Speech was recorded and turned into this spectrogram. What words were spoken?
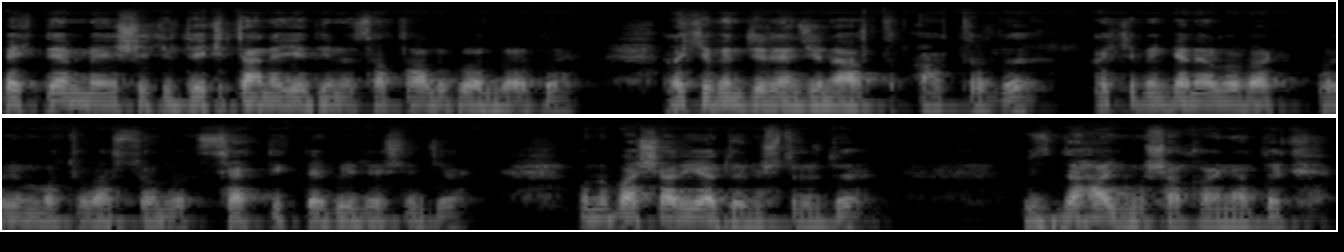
Beklenmeyen şekilde iki tane yediğimiz hatalı gollerdi. Rakibin direncini art, arttırdı. Rakibin genel olarak oyun motivasyonu sertlikle birleşince bunu başarıya dönüştürdü. Biz daha yumuşak oynadık.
